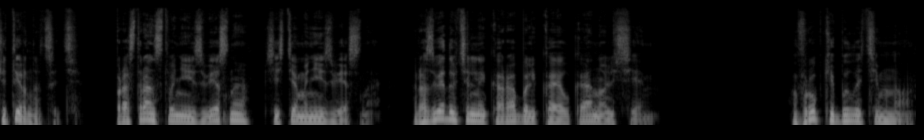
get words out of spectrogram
14. Пространство неизвестно, система неизвестна. Разведывательный корабль КЛК-07. В рубке было темно.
